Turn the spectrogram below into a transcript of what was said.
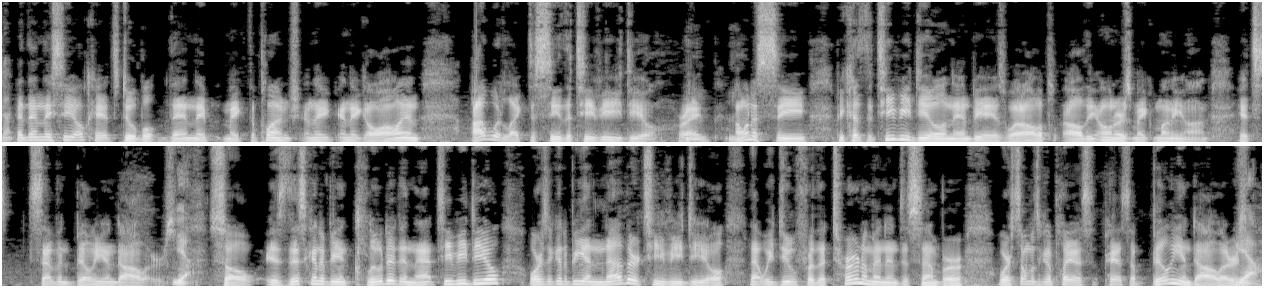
And then they see, okay, it's doable. Then they make the plunge and they, and they go all in. I would like to see the TV deal, right? Mm-hmm, I mm-hmm. want to see because the TV deal in the NBA is what all the, all the owners make money on. It's seven billion dollars. Yeah. So is this going to be included in that TV deal, or is it going to be another TV deal that we do for the tournament in December, where someone's going to pay us pay us a billion dollars Yeah.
